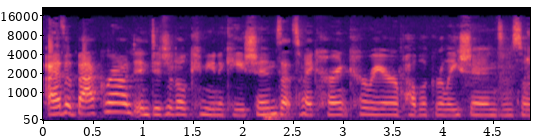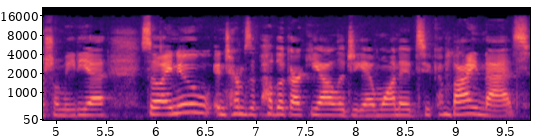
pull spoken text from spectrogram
I have a background in digital communications. That's my current career, public relations and social media. So I knew in terms of public archaeology, I wanted to combine that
